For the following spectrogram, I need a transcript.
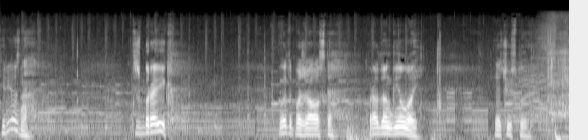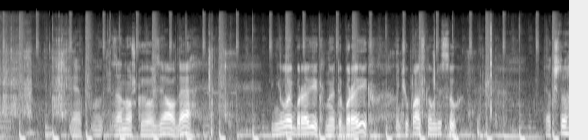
Серьезно? Это же боровик. Вот и пожалуйста. Правда, он гнилой. Я чувствую. Я за ножку его взял, да? Гнилой боровик. Но это боровик в Чупанском лесу. Так что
